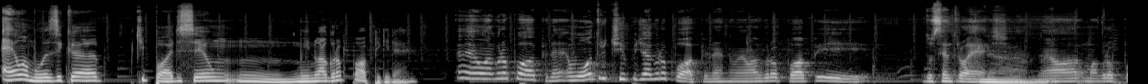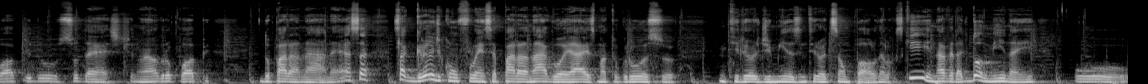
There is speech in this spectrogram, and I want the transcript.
É uma música que pode ser um, um, um hino agropop, Guilherme. É um agropop, né? É um outro tipo de agropop, né? Não é um agropop do centro-oeste, não, né? não. não, é um agropop do sudeste, não é um agropop do Paraná, né? Essa, essa grande confluência Paraná, Goiás, Mato Grosso, interior de Minas, interior de São Paulo, né, Lucas? Que, na verdade, domina aí o,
